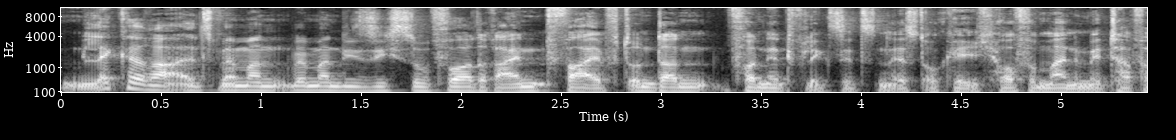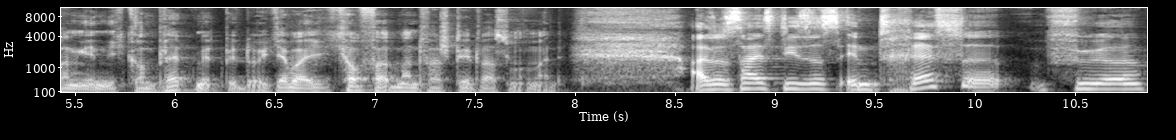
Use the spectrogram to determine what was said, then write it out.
leckerer, als wenn man, wenn man die sich sofort reinpfeift und dann vor Netflix sitzen lässt. Okay, ich hoffe, meine Metaphern gehen nicht komplett mit mir durch, aber ich hoffe, man versteht, was man meint. Also das heißt, dieses Interesse für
